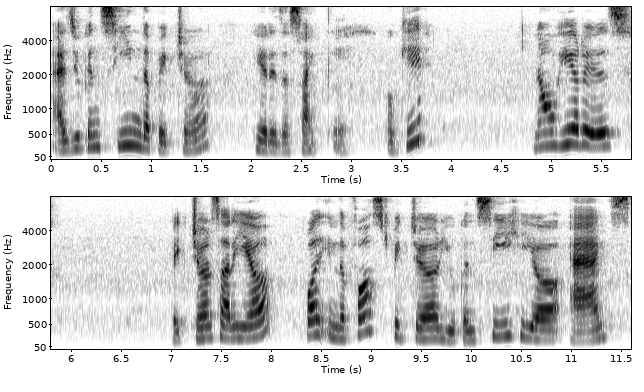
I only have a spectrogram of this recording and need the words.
as you can see in the picture, here is a cycle. Okay, now here is pictures are here. Well, in the first picture you can see here eggs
